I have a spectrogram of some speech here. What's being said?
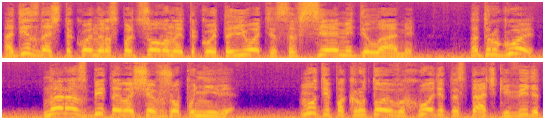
Один, значит, такой на распальцованной такой Тойоте со всеми делами. А другой на разбитой вообще в жопу Ниве. Ну, типа крутой выходит из тачки, видит,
